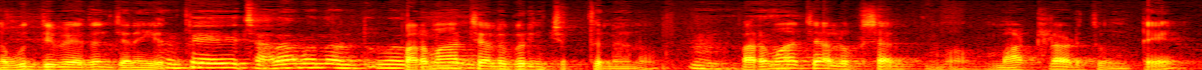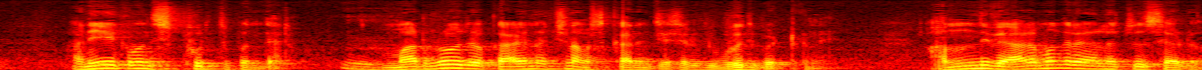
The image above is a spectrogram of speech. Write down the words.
నబుద్ధి వేదం జనయ అంటే చాలా మంది అంటున్నారు. పరమాచార్య గురించి చెప్తున్నాను. పరమాచార్యులు ఒకసారి మాట్లాడుతూ ఉంటే అనేక మంది స్ఫూర్తి పొందారు. మరో రోజు ఒక ఆయన వచ్చి నమస్కారం చేశాడు విభూతి పెట్టుకుని. అన్ని వేల మంది ఆయన చూశాడు.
